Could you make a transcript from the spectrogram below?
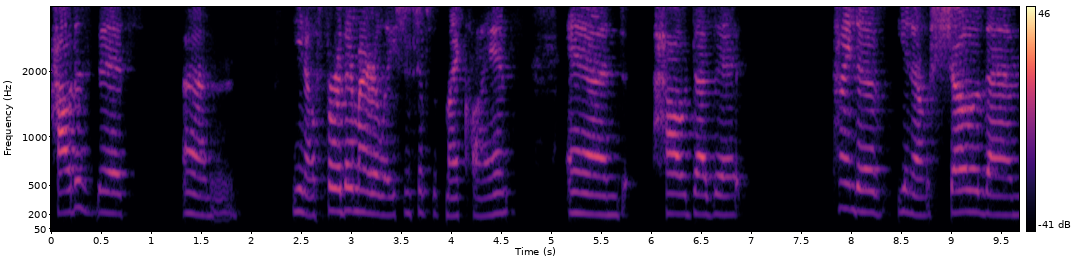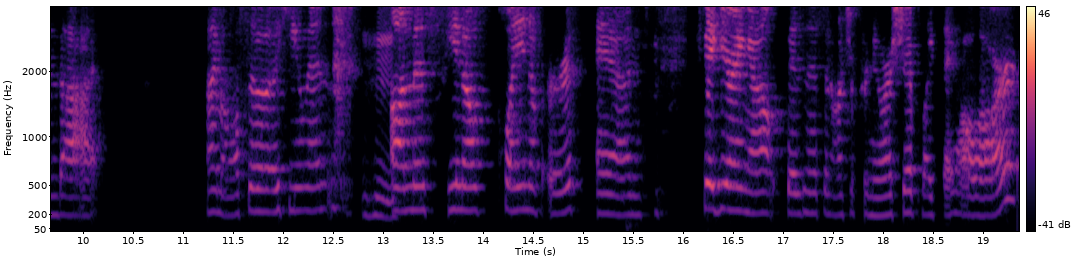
how does this, um, you know, further my relationships with my clients, and how does it kind of, you know, show them that I'm also a human Mhm. on this, you know, plane of earth and figuring out business and entrepreneurship like they all are.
